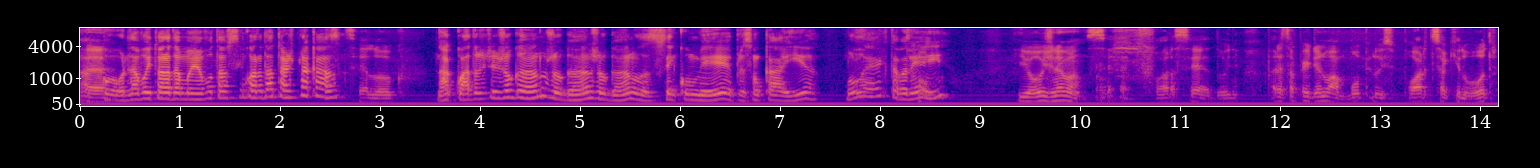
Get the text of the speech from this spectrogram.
É. Acordava 8 horas da manhã, voltava 5 horas da tarde pra casa. Você é louco. Na quadra de jogando, jogando, jogando, sem comer, a pressão caía. Moleque, tava nem aí. E hoje, né, mano? Você é fora, você é doido. Parece que tá perdendo o amor pelo esporte, isso, aquilo, outro.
